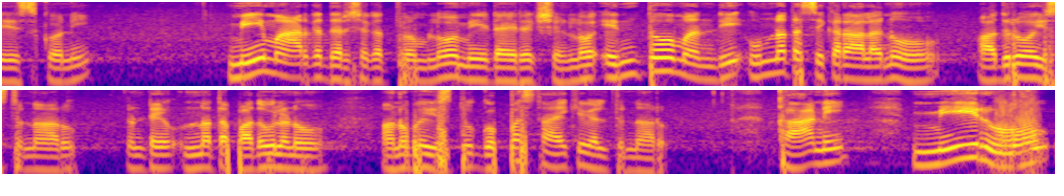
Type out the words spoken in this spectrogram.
చేసుకొని మీ మార్గదర్శకత్వంలో మీ డైరెక్షన్లో ఎంతోమంది ఉన్నత శిఖరాలను అధిరోహిస్తున్నారు. అంటే ఉన్నత పదవులను అనుభవిస్తూ గొప్ప స్థాయికి వెళ్తున్నారు. కానీ మీరు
